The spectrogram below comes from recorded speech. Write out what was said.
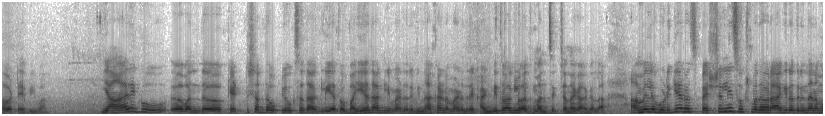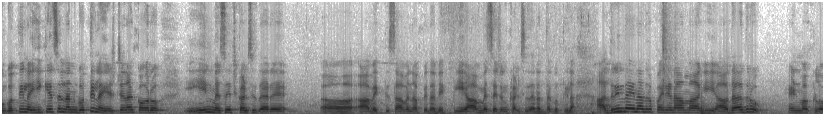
hurt everyone ಯಾರಿಗೂ ಒಂದು ಕೆಟ್ಟ ಶಬ್ದ ಉಪಯೋಗಿಸೋದಾಗಲಿ ಅಥವಾ ಬೈಯೋದಾಗಲಿ ಮಾಡಿದ್ರೆ, ವಿನಾಕಾರಣ ಮಾಡಿದ್ರೆ ಖಂಡಿತವಾಗ್ಲೂ ಅದು ಮನ್ಸಿಗೆ ಚೆನ್ನಾಗಾಗಲ್ಲ. ಆಮೇಲೆ ಹುಡುಗಿಯರು ಸ್ಪೆಷಲಿ ಸೂಕ್ಷ್ಮದವರು ಆಗಿರೋದ್ರಿಂದ ನಮಗೆ ಗೊತ್ತಿಲ್ಲ. ಈ ಕೇಸಲ್ಲಿ ನನಗೆ ಗೊತ್ತಿಲ್ಲ. ಎಷ್ಟು ಜನಕ್ಕೆ ಅವರು ಏನು ಮೆಸೇಜ್ ಕಳಿಸಿದ್ದಾರೆ ಆ, ವ್ಯಕ್ತಿ ಸಾವನ್ನಪ್ಪಿದ ವ್ಯಕ್ತಿ ಯಾವ ಮೆಸೇಜನ್ನು ಕಳಿಸಿದ್ದಾರೆ ಅಂತ ಗೊತ್ತಿಲ್ಲ. ಅದರಿಂದ ಏನಾದರೂ ಪರಿಣಾಮ ಆಗಿ ಯಾವುದಾದ್ರೂ ಹೆಣ್ಮಕ್ಳು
